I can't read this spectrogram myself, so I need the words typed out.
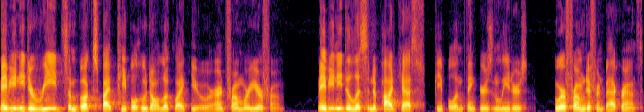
Maybe you need to read some books by people who don't look like you or aren't from where you're from. Maybe you need to listen to podcasts, people and thinkers and leaders who are from different backgrounds.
